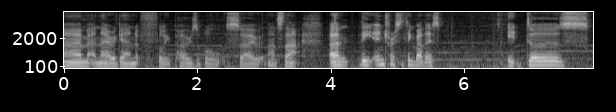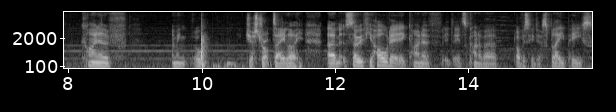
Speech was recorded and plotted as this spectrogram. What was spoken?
Um, and they're again fully posable. So that's that. Um, the interesting thing about this, it does kind of, I mean, oh, just dropped Aloy. Um, so if you hold it, it kind of, it, it's kind of a obviously display piece.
